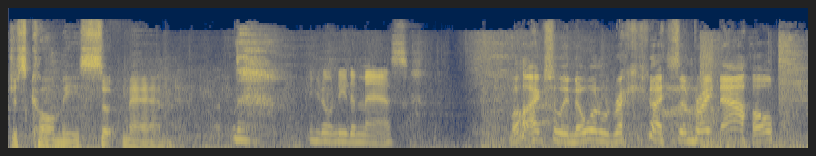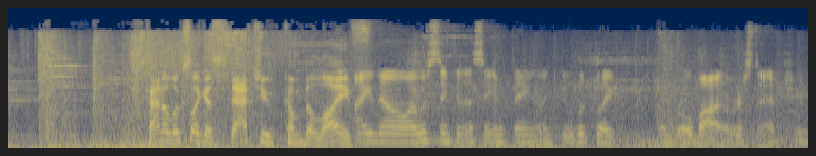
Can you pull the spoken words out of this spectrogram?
Just call me Soot Man. You don't need a mask. Well, actually, no one would recognize him right now. Kind of looks like a statue come to life. I know. I was thinking the same thing. Like you look like a robot or a statue.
